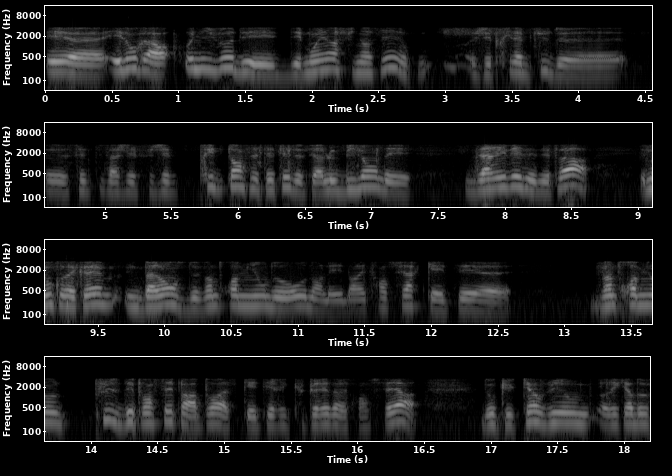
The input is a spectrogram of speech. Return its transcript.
Et, euh, et donc alors au niveau des, moyens financiers, j'ai pris l'habitude, euh, enfin, j'ai pris le temps cet été de faire le bilan des, arrivées et des départs. Et donc on a quand même une balance de 23 millions d'euros dans les dans les transferts qui a été euh, 23 millions plus dépensés par rapport à ce qui a été récupéré dans les transferts. Donc 15 millions Ricardo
